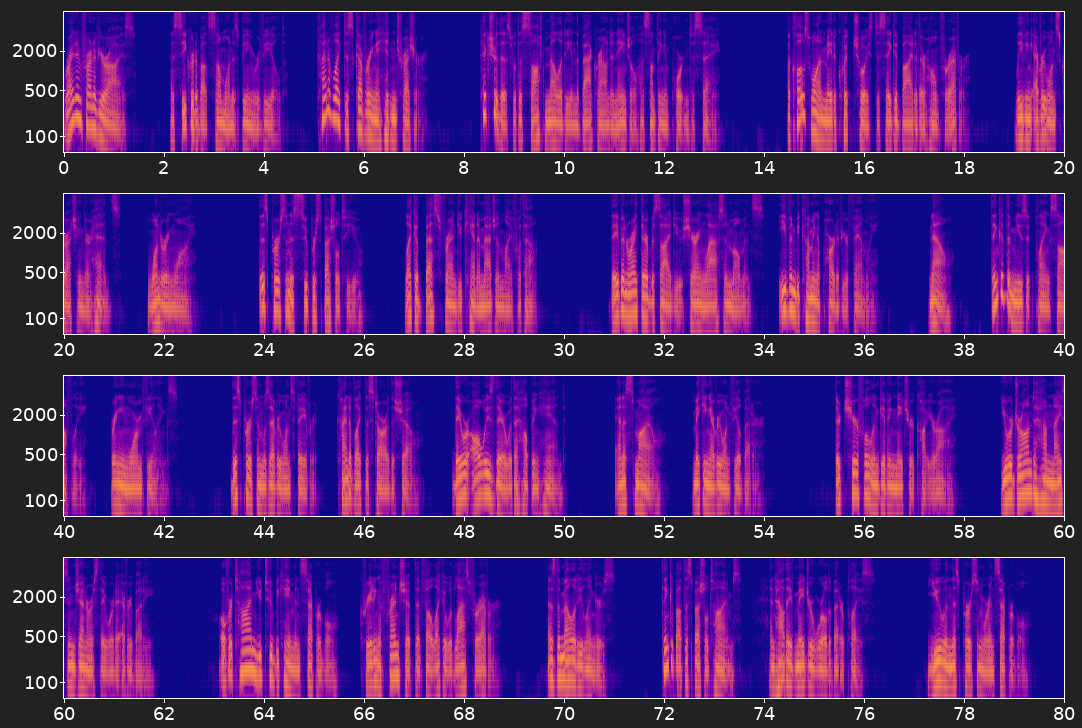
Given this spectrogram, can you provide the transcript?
Right in front of your eyes, a secret about someone is being revealed, kind of like discovering a hidden treasure. Picture this with a soft melody in the background, an Angel has something important to say. A close one made a quick choice to say goodbye to their home forever, leaving everyone scratching their heads, wondering why. This person is super special to you, like a best friend you can't imagine life without. They've been right there beside you, sharing laughs and moments, even becoming a part of your family. Now, think of the music playing softly, bringing warm feelings. This person was everyone's favorite, kind of like the star of the show. They were always there with a helping hand and a smile, making everyone feel better. Their cheerful and giving nature caught your eye. You were drawn to how nice and generous they were to everybody. Over time, you two became inseparable, creating a friendship that felt like it would last forever. As the melody lingers, think about the special times and how they've made your world a better place. You and this person were inseparable,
